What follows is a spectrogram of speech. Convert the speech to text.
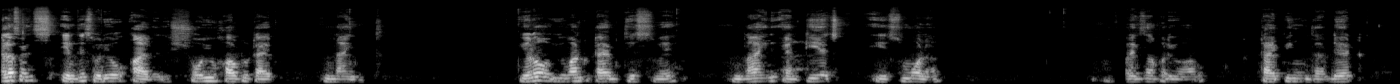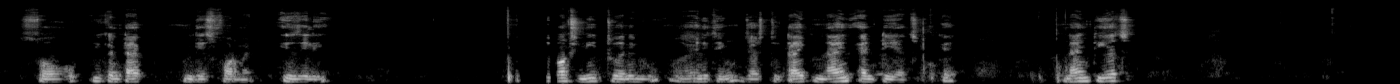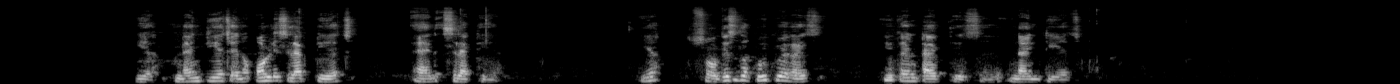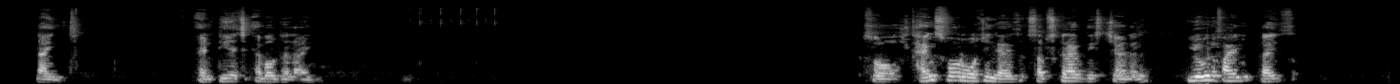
Hello friends, in this video I will show you how to type ninth. You know you want to type this way, 9 and th is smaller. For example, you are typing the date, so you can type this format easily. You don't need to any do anything, just to type 9 and th, okay? 9 th here. 9th and only select th and select here. Yeah. So this is the quick way guys. You can type this uh, 9th ninth. And th above the line. So thanks for watching guys. Subscribe this channel. You will find guys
